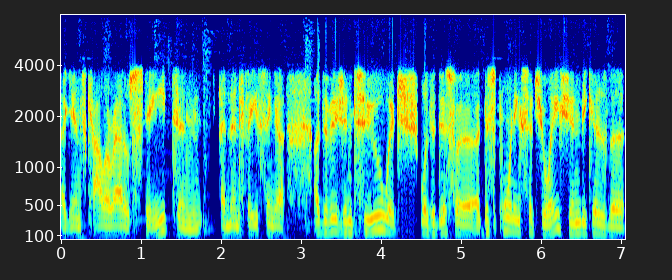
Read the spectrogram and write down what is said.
against Colorado State, and and then facing a, a Division two, which was a, dis, a disappointing situation because the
